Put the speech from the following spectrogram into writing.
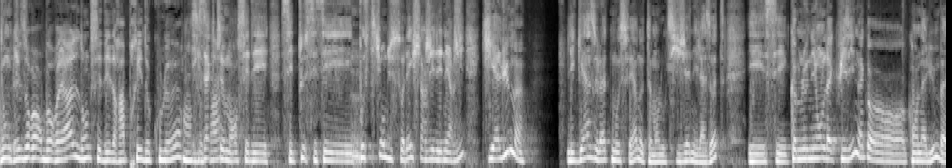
Donc les aurores boréales, donc c'est des draperies de couleurs. hein, Exactement, c'est des, c'est tous c'est ces postillons du soleil chargés d'énergie qui allument les gaz de l'atmosphère, notamment l'oxygène et l'azote. Et c'est comme le néon de la cuisine, hein, quand, quand on allume, bah,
